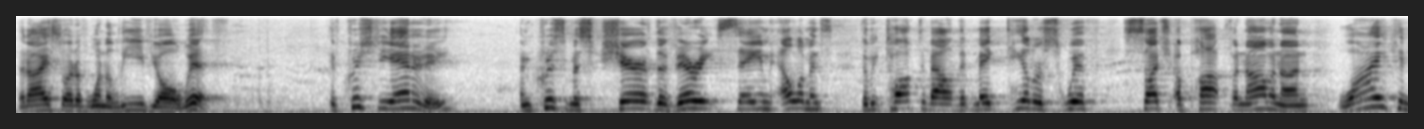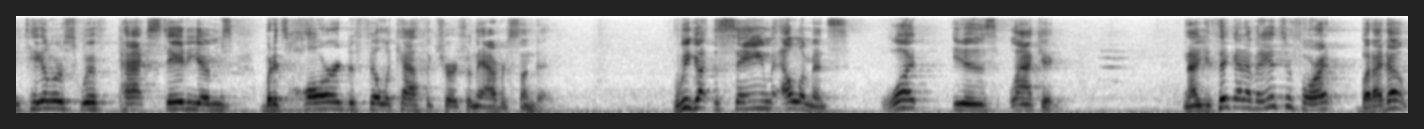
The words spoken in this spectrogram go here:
that I sort of want to leave y'all with. If Christianity and Christmas share the very same elements that we talked about that make Taylor Swift such a pop phenomenon, why can Taylor Swift pack stadiums, but it's hard to fill a Catholic church on the average Sunday? we got the same elements. What is lacking? Now, you think I'd have an answer for it, but I don't.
